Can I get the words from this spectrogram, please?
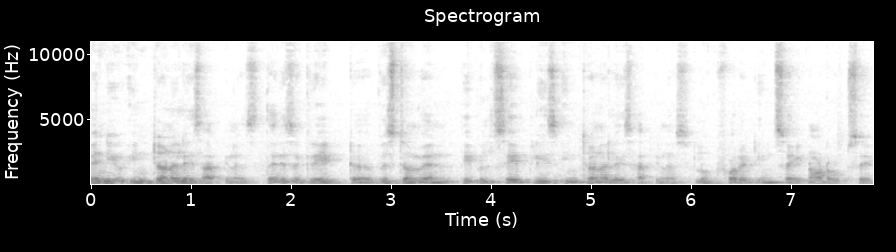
When you internalize happiness, there is a great uh, wisdom when people say, please internalize happiness. Look for it inside, not outside.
